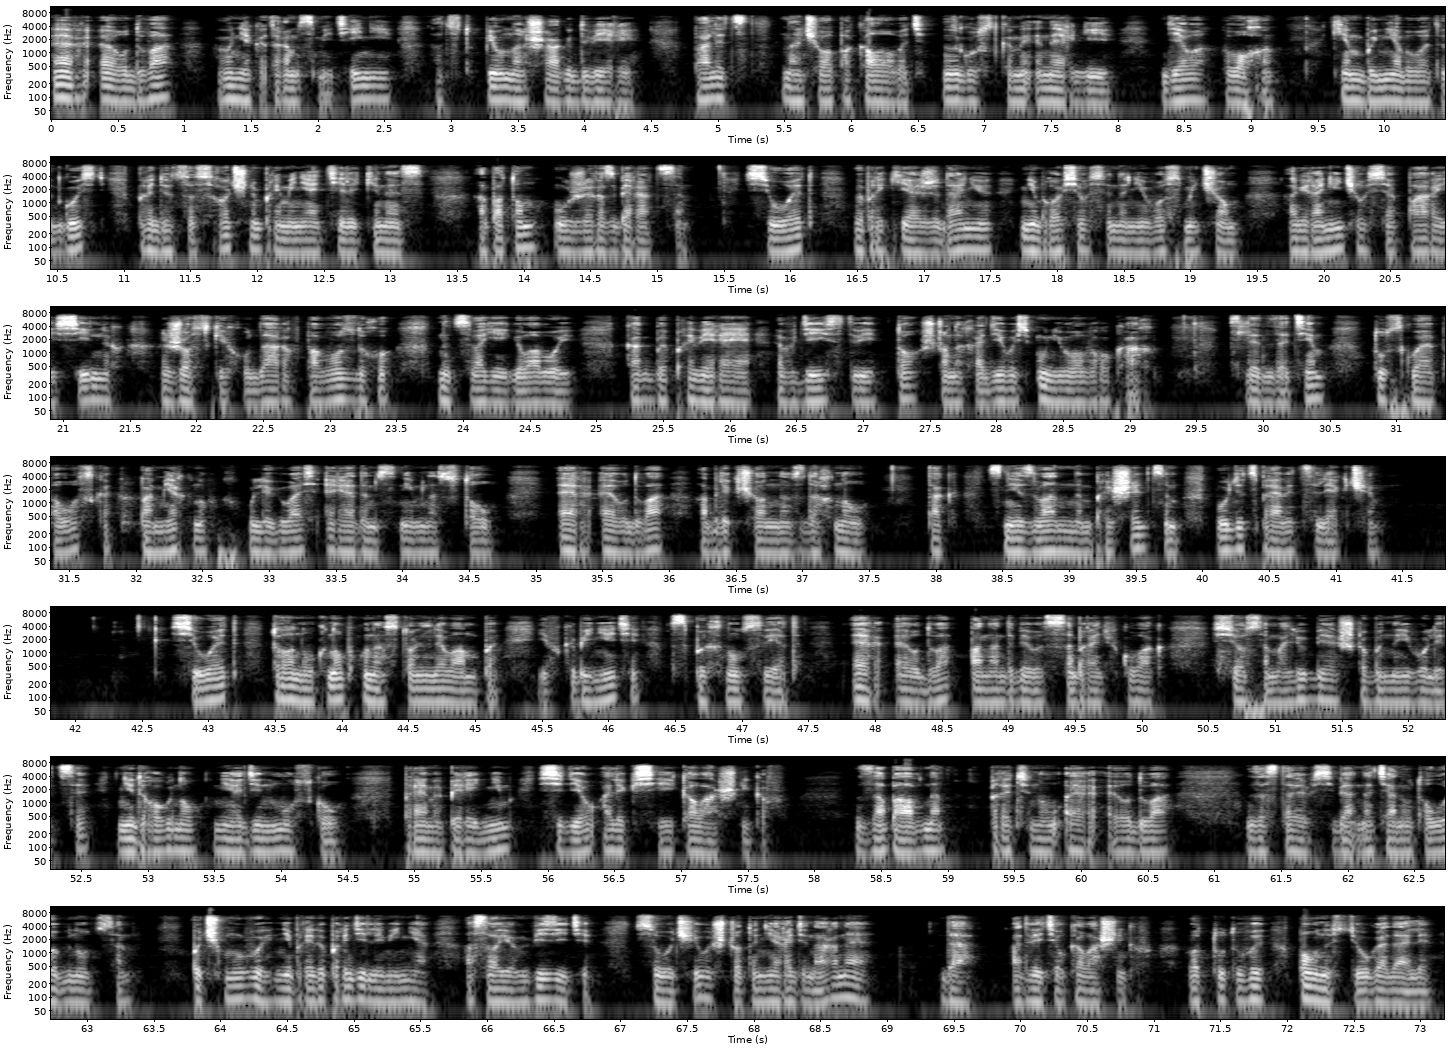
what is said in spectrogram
РЛ-2 в некотором смятении отступил на шаг к двери. Палец начал покалывать сгустками энергии. Дело плохо. Кем бы ни был этот гость, придется срочно применять телекинез, а потом уже разбираться. Силуэт, вопреки ожиданию, не бросился на него с мечом, ограничился парой сильных, жестких ударов по воздуху над своей головой, как бы проверяя в действии то, что находилось у него в руках. Вслед за тем тусклая полоска, померкнув, улеглась рядом с ним на стол. РЛ-2 облегченно вздохнул. Так с незваным пришельцем будет справиться легче. Силуэт тронул кнопку настольной лампы, и в кабинете вспыхнул свет. РЛ-2 понадобилось собрать в кулак все самолюбие, чтобы на его лице не дрогнул ни один мускул. Прямо перед ним сидел Алексей Калашников. «Забавно», — протянул РЛ-2, заставив себя натянуто улыбнуться. «Почему вы не предупредили меня о своем визите? Случилось что-то неординарное?» «Да», — ответил Калашников. Вот тут вы полностью угадали.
